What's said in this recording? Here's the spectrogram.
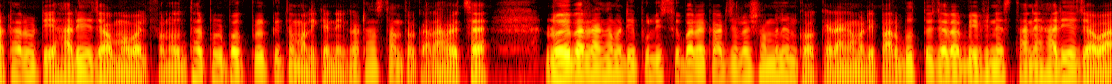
আঠারোটি হারিয়ে যাওয়া মোবাইল ফোন উদ্ধারপূর্বক প্রকৃত মালিকের নিকট হস্তান্তর করা হয়েছে। রবিবার রাঙামাটি পুলিশ সুপারের কার্যালয় সম্মেলন কক্ষে রাঙামাটি পার্বত্য জেলার বিভিন্ন স্থানে হারিয়ে যাওয়া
